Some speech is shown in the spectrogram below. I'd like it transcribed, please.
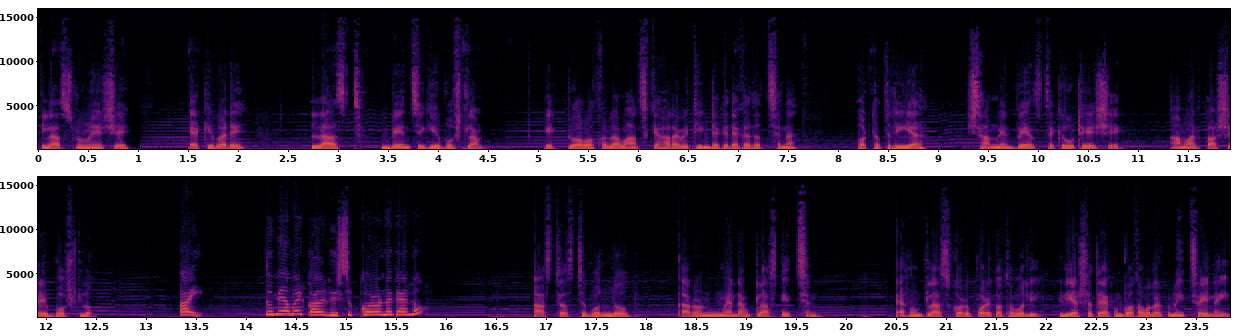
ক্লাসরুমে এসে একেবারে লাস্ট বেঞ্চে গিয়ে বসলাম। একটু অবাক হলাম, আজকে হারাবে তিনটাকে দেখা যাচ্ছে না। হঠাৎ রিয়া সামনের বেঞ্চ থেকে উঠে এসে আমার পাশে বসল। ভাই তুমি আমার কল রিসিভ করো না কেন? আস্তে আস্তে বলল কারণ ম্যাডাম ক্লাস নিচ্ছেন। এখন ক্লাস করো পরে কথা বলি। রিয়ার সাথে এখন কথা বলার কোনো ইচ্ছাই নাই।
